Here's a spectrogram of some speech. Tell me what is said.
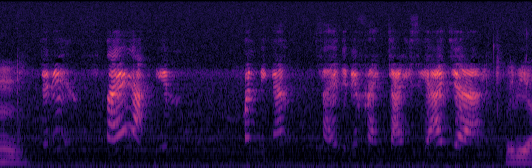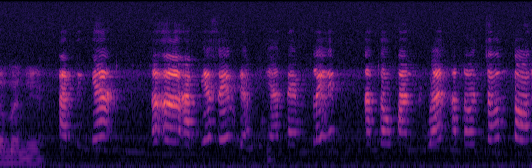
Hmm. jadi saya yakin mendingan saya jadi franchisee aja. Lebih aman ya? Artinya uh, artinya saya sudah punya template atau panduan atau contoh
